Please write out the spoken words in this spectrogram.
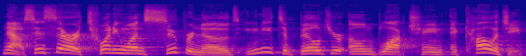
Now, since there are 21 supernodes, you need to build your own blockchain ecology.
